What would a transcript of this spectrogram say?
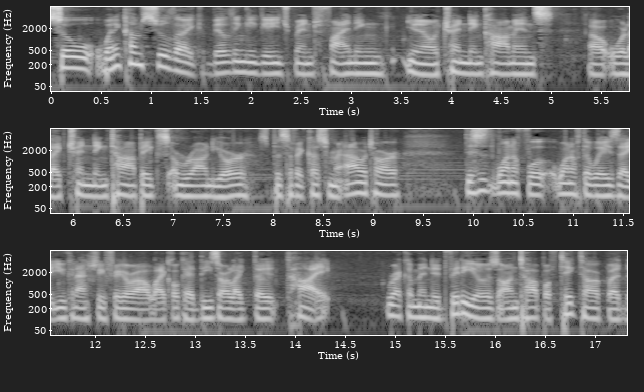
So when it comes to like building engagement, finding you know trending comments uh, or like trending topics around your specific customer avatar, this is one of one of the ways that you can actually figure out like okay these are like the high recommended videos on top of TikTok, but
